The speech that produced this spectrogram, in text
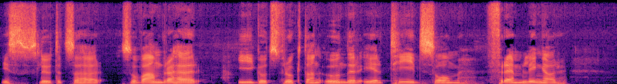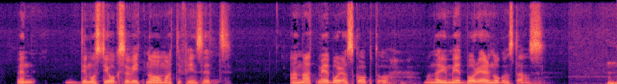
i slutet så här. Så vandra här i gudsfruktan under er tid som främlingar. Men det måste ju också vittna om att det finns ett annat medborgarskap då. Man är ju medborgare någonstans. Mm.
